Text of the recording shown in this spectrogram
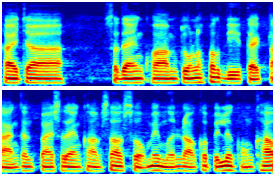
ใครจะแสดงความจงรักภักดีแตกต่างกันไปแสดงความเศร้าโศกไม่เหมือนเราก็เป็นเรื่องของเขา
